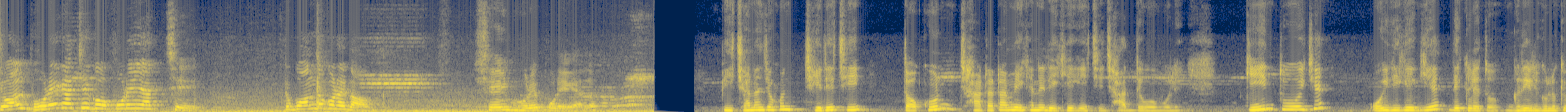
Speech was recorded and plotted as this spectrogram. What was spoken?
জল ভরে গেছে গো, পড়ে যাচ্ছে। একটু বন্ধ করে দাও। সেই ভরে পড়ে গেল। বিছানা যখন ছেড়েছি, তখন ঝাঁটাটা আমি এখানে রেখে গেছি, ঝাড় দেবো বলে। কিন্তু ওই যে ওই দিকে গিয়ে দেখলে তো গ্রিলগুলোকে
